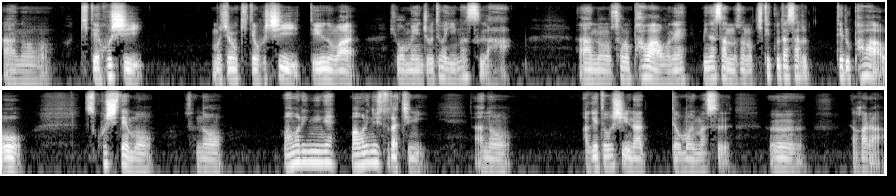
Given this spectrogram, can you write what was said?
あの来てほしい。もちろん来てほしいっていうのは表面上では言いますがあのそのパワーをね皆さんのその来てくださってるパワーを少しでもその周りにね周りの人たちにあのあげてほしいなって思います。うん、だから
